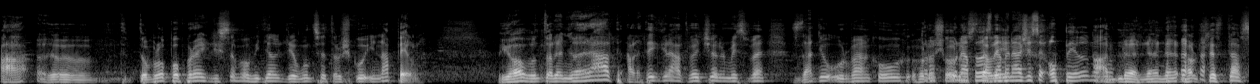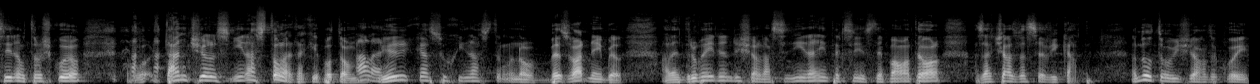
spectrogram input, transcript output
a eh, to bylo poprvé, když jsem ho viděl, kde on se trošku i napil. Jo, on to neměl rád, ale tenkrát večer my jsme s Nadějou Urbánkou Trošku napil znamená, že se opil? Nebo? A ne, ne, ne, no, představ si, no trošku, jo, tančil s ní na stole taky potom. Ale. Jirka Suchý na stole, no bezvadný byl. Ale druhý den, když šel na snídaní, tak si nic nepamatoval a začal zase vykat. A no to víš, já takový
